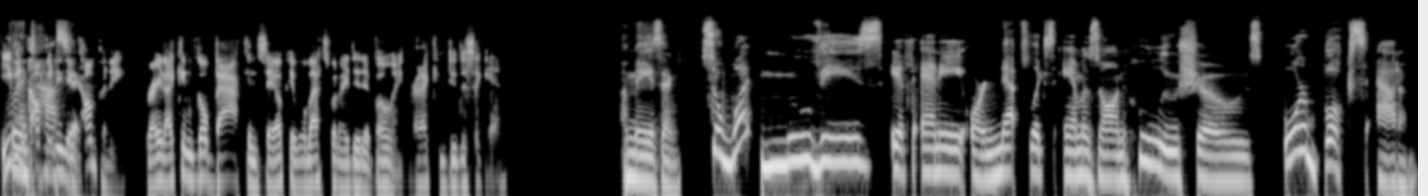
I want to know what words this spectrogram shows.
Even Fantastic. company to company, right? I can go back and say, okay, well, that's what I did at Boeing, right? I can do this again. Amazing. So, what movies, if any, or Netflix, Amazon, Hulu shows or books, Adam,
